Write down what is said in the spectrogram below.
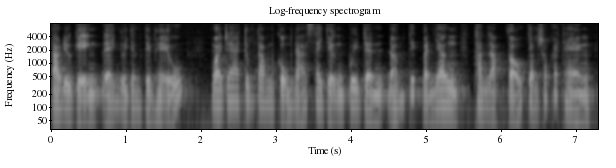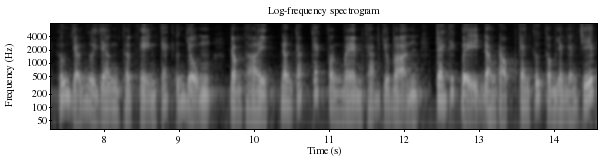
tạo điều kiện để người dân tìm hiểu. Ngoài ra, trung tâm cũng đã xây dựng quy trình đón tiếp bệnh nhân, thành lập tổ chăm sóc khách hàng, hướng dẫn người dân thực hiện các ứng dụng, đồng thời nâng cấp các phần mềm khám chữa bệnh, trang thiết bị đầu độc căn cước công dân gắn chip.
